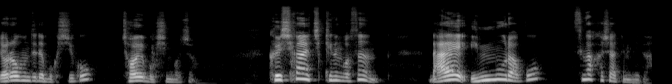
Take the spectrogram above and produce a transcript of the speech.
여러분들의 몫이고 저의 몫인 거죠. 그 시간을 지키는 것은 나의 임무라고 생각하셔야 됩니다.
